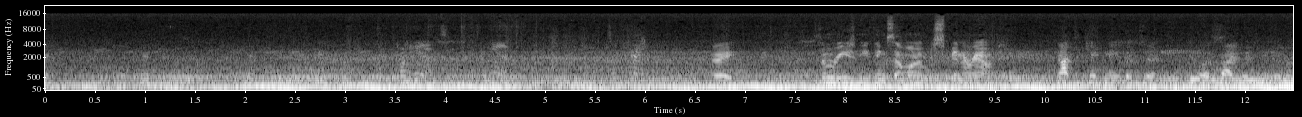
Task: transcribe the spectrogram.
Here. Here. Here. My hands. My hands. It's okay. All right. For some reason he thinks I want him to spin around. Not to kick me, but to do a sideways maneuver.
